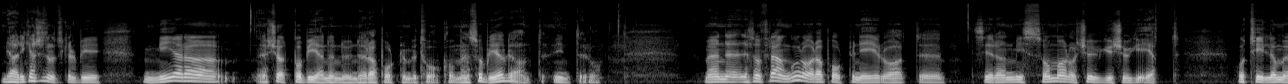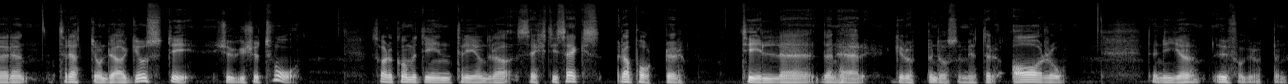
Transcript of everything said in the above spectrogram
Vi hade kanske trott att det skulle bli mera kött på benen nu när rapport nummer två kom, men så blev det inte då. Men eh, det som framgår av rapporten är ju då att eh, sedan midsommar 2021 och till och med den 30 augusti 2022 så har det kommit in 366 rapporter till eh, den här gruppen då som heter ARO. Den nya UFO-gruppen.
